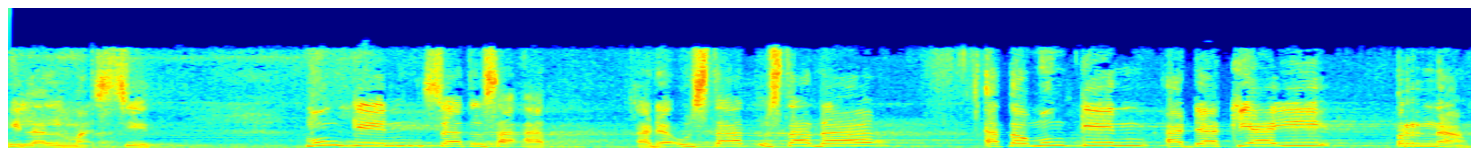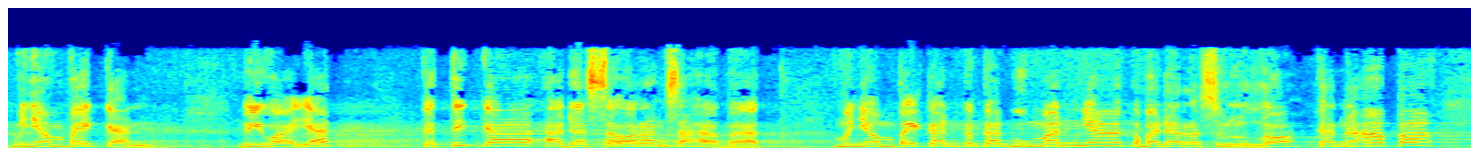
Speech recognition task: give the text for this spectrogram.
ilal masjid Mungkin suatu saat Ada ustadz, ustadzah Atau mungkin ada kiai pernah menyampaikan Riwayat ketika ada seorang sahabat Menyampaikan kekagumannya kepada Rasulullah Karena apa?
